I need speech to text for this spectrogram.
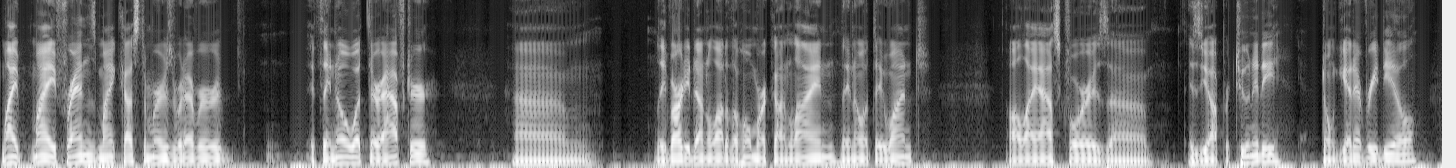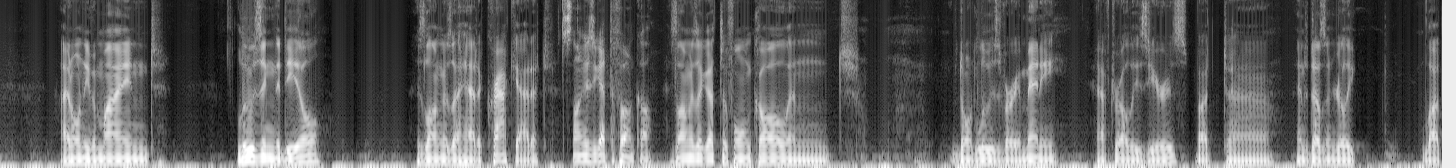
my my friends, my customers, whatever, if they know what they're after, um, they've already done a lot of the homework online. They know what they want. All I ask for is uh, is the opportunity. Don't get every deal. I don't even mind losing the deal as long as I had a crack at it. As long as you got the phone call. As long as I got the phone call and don't lose very many after all these years, but uh, and it doesn't really lot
